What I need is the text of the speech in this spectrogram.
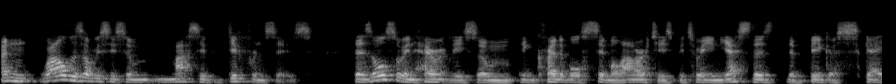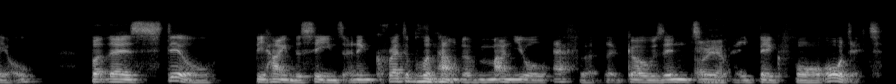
And while there's obviously some massive differences, there's also inherently some incredible similarities between, yes, there's the bigger scale, but there's still behind the scenes an incredible amount of manual effort that goes into oh, yeah. a big four audit.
